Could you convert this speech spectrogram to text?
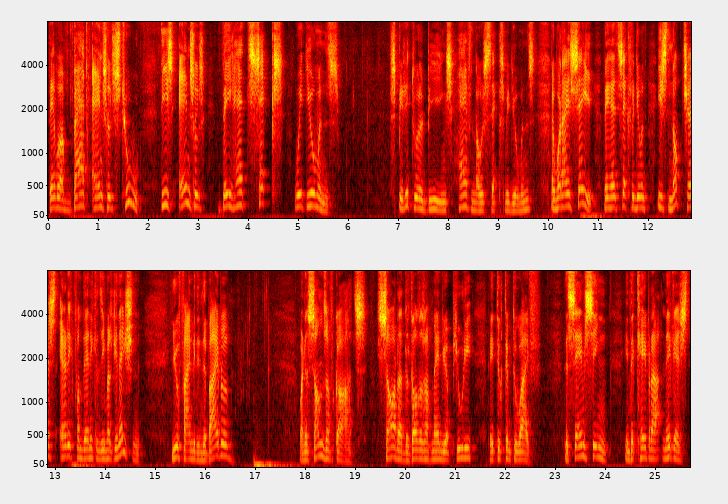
there were bad angels too. These angels, they had sex with humans. Spiritual beings have no sex with humans. And what I say, they had sex with humans, is not just Eric von Däniken's imagination. You find it in the Bible, when the sons of gods saw that the daughters of men were beauty, they took them to wife. The same thing in the Kebra Nagast,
